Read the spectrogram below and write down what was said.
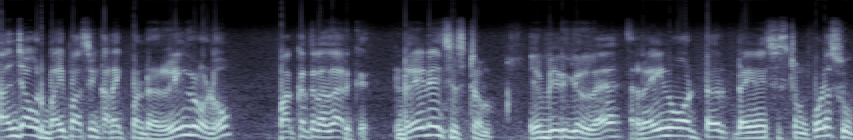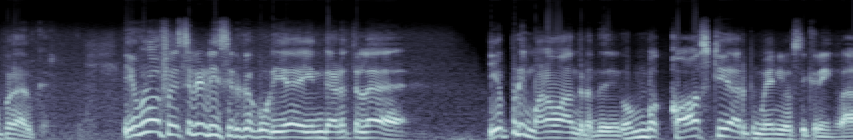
தஞ்சாவூர் பைபாஸையும் கனெக்ட் பண்ற ரிங் ரோடும் பக்கத்துல தான் இருக்கு. ட்ரைனேஜ் சிஸ்டம் எப்படி இருக்குல்ல? ரெயின் வாட்டர் ட்ரைனேஜ் சிஸ்டம் கூட சூப்பரா இருக்கு. இவ்வளவு ஃபெசிலிட்டிஸ் இருக்கக்கூடிய இந்த இடத்துல எப்படி மனம் வாங்குறது? ரொம்ப காஸ்ட்லியா இருக்குமேன்னு யோசிக்கிறீங்களா?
